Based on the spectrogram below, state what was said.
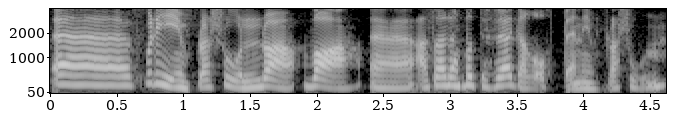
eh, Fordi inflasjonen da var eh, altså Den måtte høyere opp enn inflasjonen.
